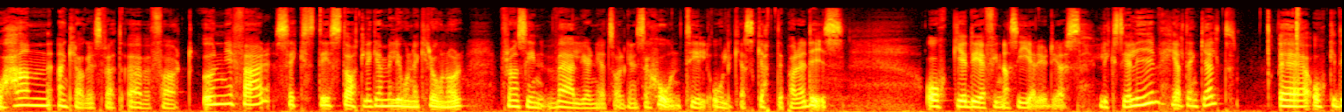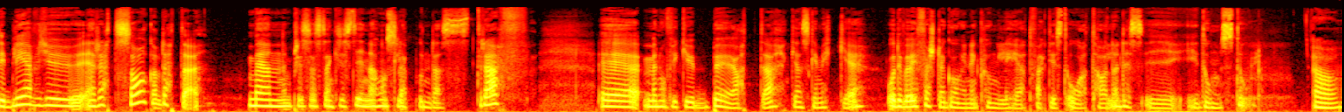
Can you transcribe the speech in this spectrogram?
Och han anklagades för att ha överfört ungefär 60 statliga miljoner kronor från sin välgörenhetsorganisation till olika skatteparadis. Och det finansierar ju deras lyxiga liv helt enkelt. Eh, och det blev ju en rättssak av detta. Men prinsessan Kristina hon slapp undan straff. Eh, men hon fick ju böta ganska mycket. Och det var ju första gången en kunglighet faktiskt åtalades i, i domstol. Ja.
